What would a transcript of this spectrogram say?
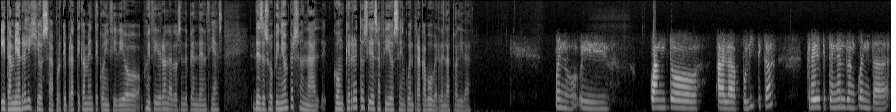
Y también religiosa, porque prácticamente coincidió, coincidieron las dos independencias. Desde su opinión personal, ¿con qué retos y desafíos se encuentra Cabo Verde en la actualidad? Bueno, y cuanto a la política, creo que teniendo en cuenta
